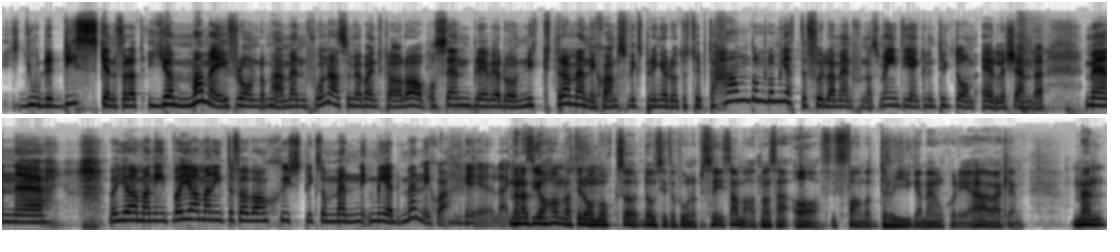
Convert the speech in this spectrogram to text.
gjorde disken för att gömma mig från de här människorna som jag bara inte klarade av. Och sen blev jag då nyktra människan som fick springa runt och typ ta hand om de jättefulla människorna som jag inte egentligen tyckte om eller kände. Men eh, vad, gör man inte, vad gör man inte för att vara en schysst liksom, medmänniska i det läget? Men alltså jag har hamnat i dem också, de situationerna, precis samma. Att man säger, ja, fy fan vad dryga människor det är här verkligen. Men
